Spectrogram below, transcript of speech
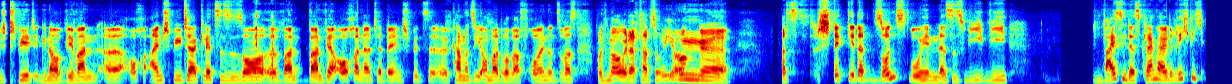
spielt, genau, wir waren äh, auch einen Spieltag letzte Saison, waren, waren wir auch an der Tabellenspitze, kann man sich auch mal drüber freuen und sowas, wo ich mir auch gedacht habe, so Junge, was steckt ihr da sonst wohin? Das ist wie, wie, weiß nicht, das klang halt richtig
